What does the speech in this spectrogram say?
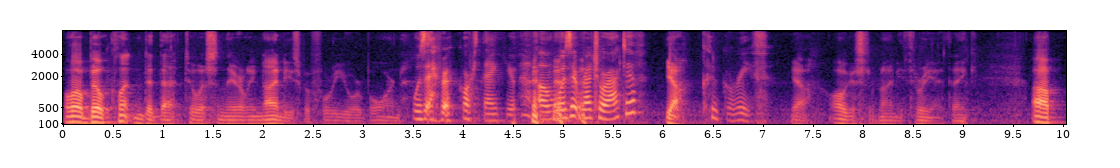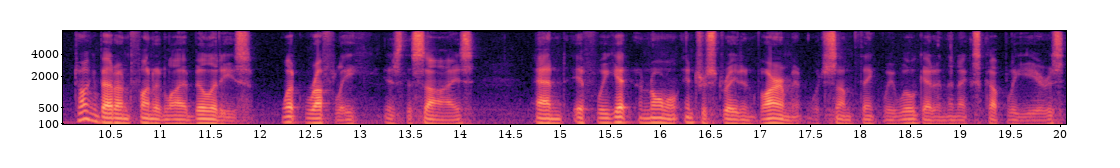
Although Bill Clinton did that to us in the early 90s before you were born. Was it, of course, thank you. Um, was it retroactive? Yeah. Good grief. Yeah, August of 93, I think. Uh, talking about unfunded liabilities, what roughly is the size? And if we get a normal interest rate environment, which some think we will get in the next couple of years,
